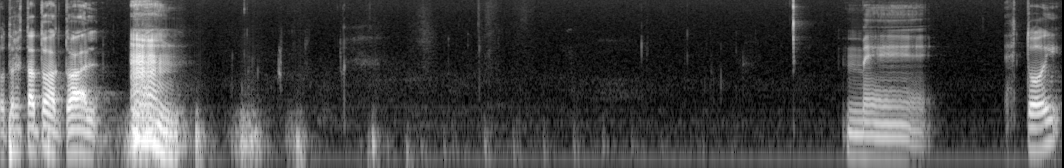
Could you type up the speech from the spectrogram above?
Otro estatus actual. Me estoy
